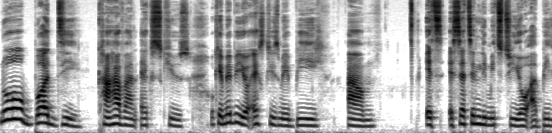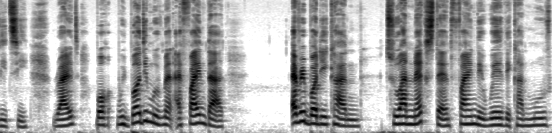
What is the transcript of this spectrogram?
nobody can have an excuse. Okay, maybe your excuse may be um it's a certain limit to your ability, right? But with body movement, I find that everybody can to an extent find a way they can move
